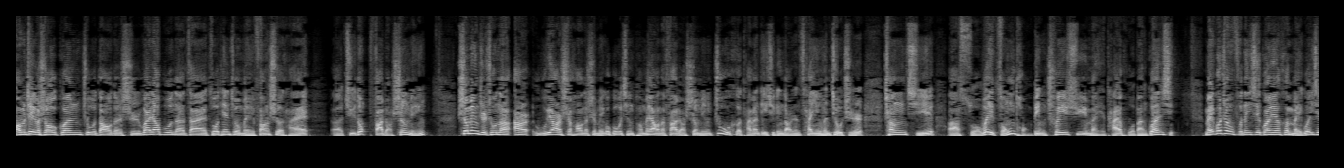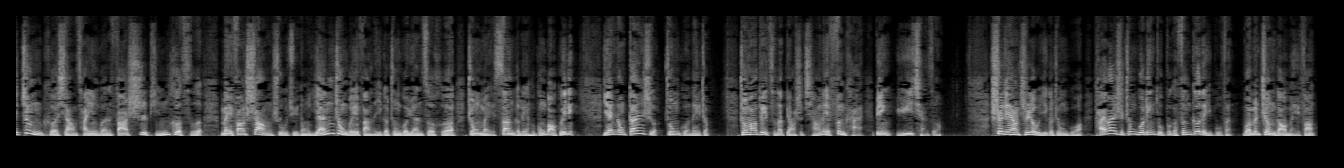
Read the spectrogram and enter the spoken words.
好，我们这个时候关注到的是外交部呢，在昨天就美方涉台呃举动发表声明。声明指出呢，二五月二十号呢是美国国务卿蓬佩奥呢发表声明，祝贺台湾地区领导人蔡英文就职，称其啊所谓总统，并吹嘘美台伙伴关系。美国政府的一些官员和美国一些政客向蔡英文发视频贺词，美方上述举动严重违反了一个中国原则和中美三个联合公报规定，严重干涉中国内政。中方对此呢表示强烈愤慨，并予以谴责。世界上只有一个中国，台湾是中国领土不可分割的一部分。我们正告美方。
